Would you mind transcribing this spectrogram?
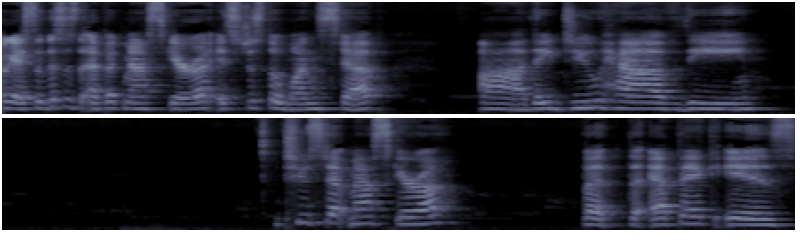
Okay, so this is the Epic Mascara. It's just the one step. Uh, they do have the two-step mascara but the Epic is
